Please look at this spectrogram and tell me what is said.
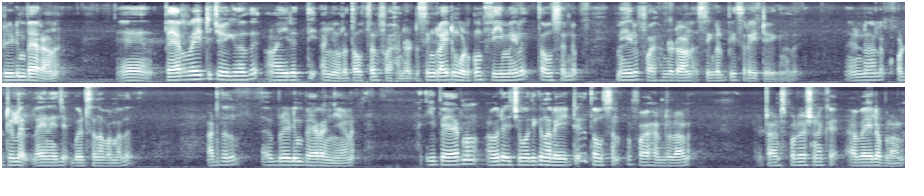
ബ്രീഡിംഗ് പെയറാണ് പെയർ റേറ്റ് ചോദിക്കുന്നത് ആയിരത്തി അഞ്ഞൂറ് തൗസൻഡ് ഫൈവ് ഹൺഡ്രഡ് സിംഗിളായിട്ടും കൊടുക്കും. ഫീമെയിൽ തൗസൻഡും മെയിൽ ഫൈവ് ഹൺഡ്രഡും ആണ് സിംഗിൾ പീസ് റേറ്റ് ചോദിക്കുന്നത്. രണ്ട് നല്ല ക്വാളിറ്റിയുള്ള ലൈനേജ് ബേഡ്സ് എന്നാണ് പറഞ്ഞത്. അടുത്തതും ബ്രീഡിംഗ് പെയർ തന്നെയാണ്. ഈ പെയറിനും അവർ ചോദിക്കുന്ന റേറ്റ് തൗസൻഡ് ഫൈവ് ഹൺഡ്രഡാണ് ട്രാൻസ്പോർട്ടേഷനൊക്കെ അവൈലബിൾ ആണ്.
